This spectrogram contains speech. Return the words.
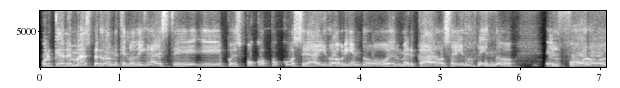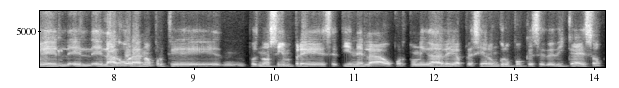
porque, además, perdón que lo diga, este, eh, pues poco a poco se ha ido abriendo el mercado, se ha ido abriendo el foro, el, el, el ágora, ¿no? Porque pues no siempre se tiene la oportunidad de apreciar un grupo que se dedica a eso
